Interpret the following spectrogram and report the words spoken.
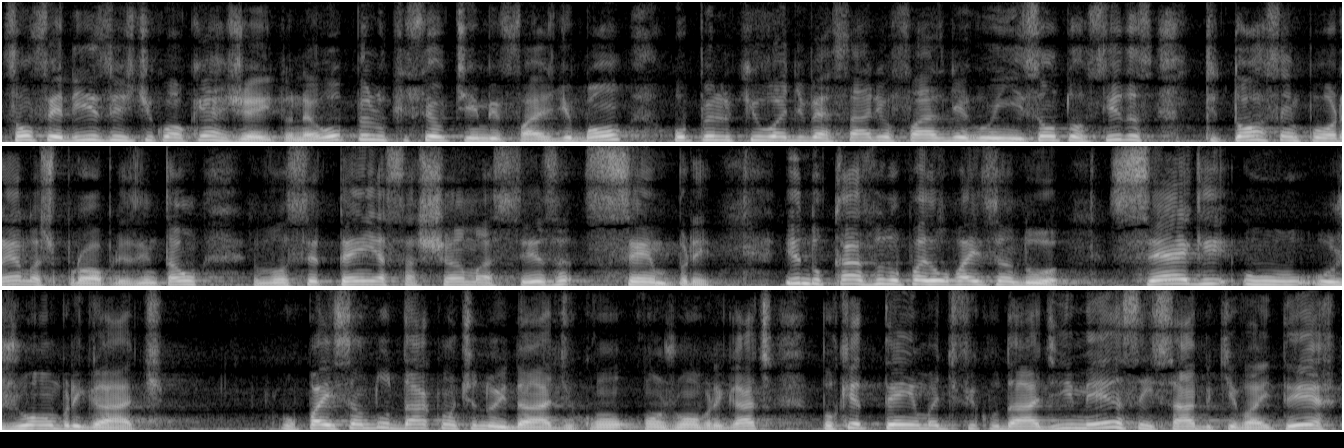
são felizes de qualquer jeito, né? Ou pelo que seu time faz de bom, ou pelo que o adversário faz de ruim. São torcidas que torcem por elas próprias. Então, você tem essa chama acesa sempre. E no caso do, do Paysandu, segue o, o João Brigatti. O Paysandu dá continuidade com, com João Brigatti porque tem uma dificuldade imensa e sabe que vai ter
